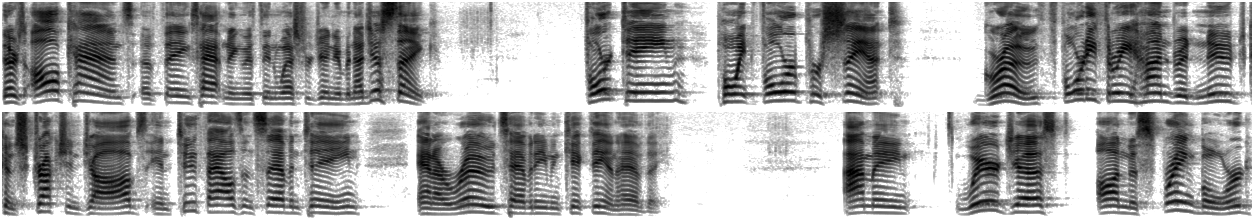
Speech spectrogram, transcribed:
There's all kinds of things happening within West Virginia, but now just think 14.4% growth, 4,300 new construction jobs in 2017, and our roads haven't even kicked in, have they? I mean, we're just on the springboard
